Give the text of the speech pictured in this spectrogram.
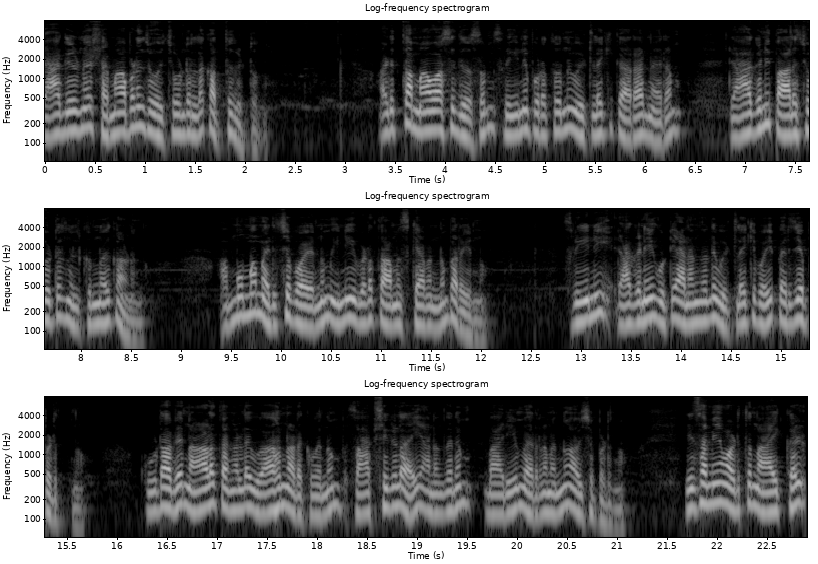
രാഘവന് ക്ഷമാപണം ചോദിച്ചുകൊണ്ടുള്ള കത്ത് കിട്ടുന്നു. അടുത്ത അമാവാസി ദിവസം ശ്രീനി പുറത്തുനിന്ന് വീട്ടിലേക്ക് കയറാൻ നേരം രാഗിണി പാലച്ചുവട്ടിൽ നിൽക്കുന്നത് കാണുന്നു. അമ്മുമ്മ മരിച്ചു പോയെന്നും ഇനി ഇവിടെ താമസിക്കാമെന്നും പറയുന്നു. ശ്രീനി രാഗിണിയും കുട്ടി അനന്തന്റെ വീട്ടിലേക്ക് പോയി പരിചയപ്പെടുത്തുന്നു. കൂടാതെ നാളെ തങ്ങളുടെ വിവാഹം നടക്കുമെന്നും സാക്ഷികളായി അനന്തനും ഭാര്യയും വരണമെന്നും ആവശ്യപ്പെടുന്നു. ഈ സമയം അടുത്ത നായ്ക്കൾ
